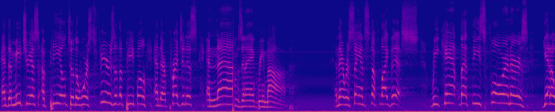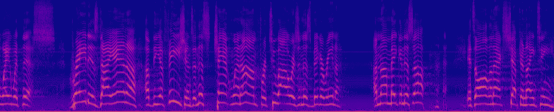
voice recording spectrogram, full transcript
And Demetrius appealed to the worst fears of the people and their prejudice, and now comes an angry mob. And they were saying stuff like this We can't let these foreigners get away with this. Great is Diana of the Ephesians. And this chant went on for two hours in this big arena. I'm not making this up, it's all in Acts chapter 19.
